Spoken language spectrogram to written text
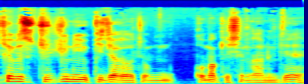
KBS 주준희 기자가 좀 고맙게 생각하는 게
